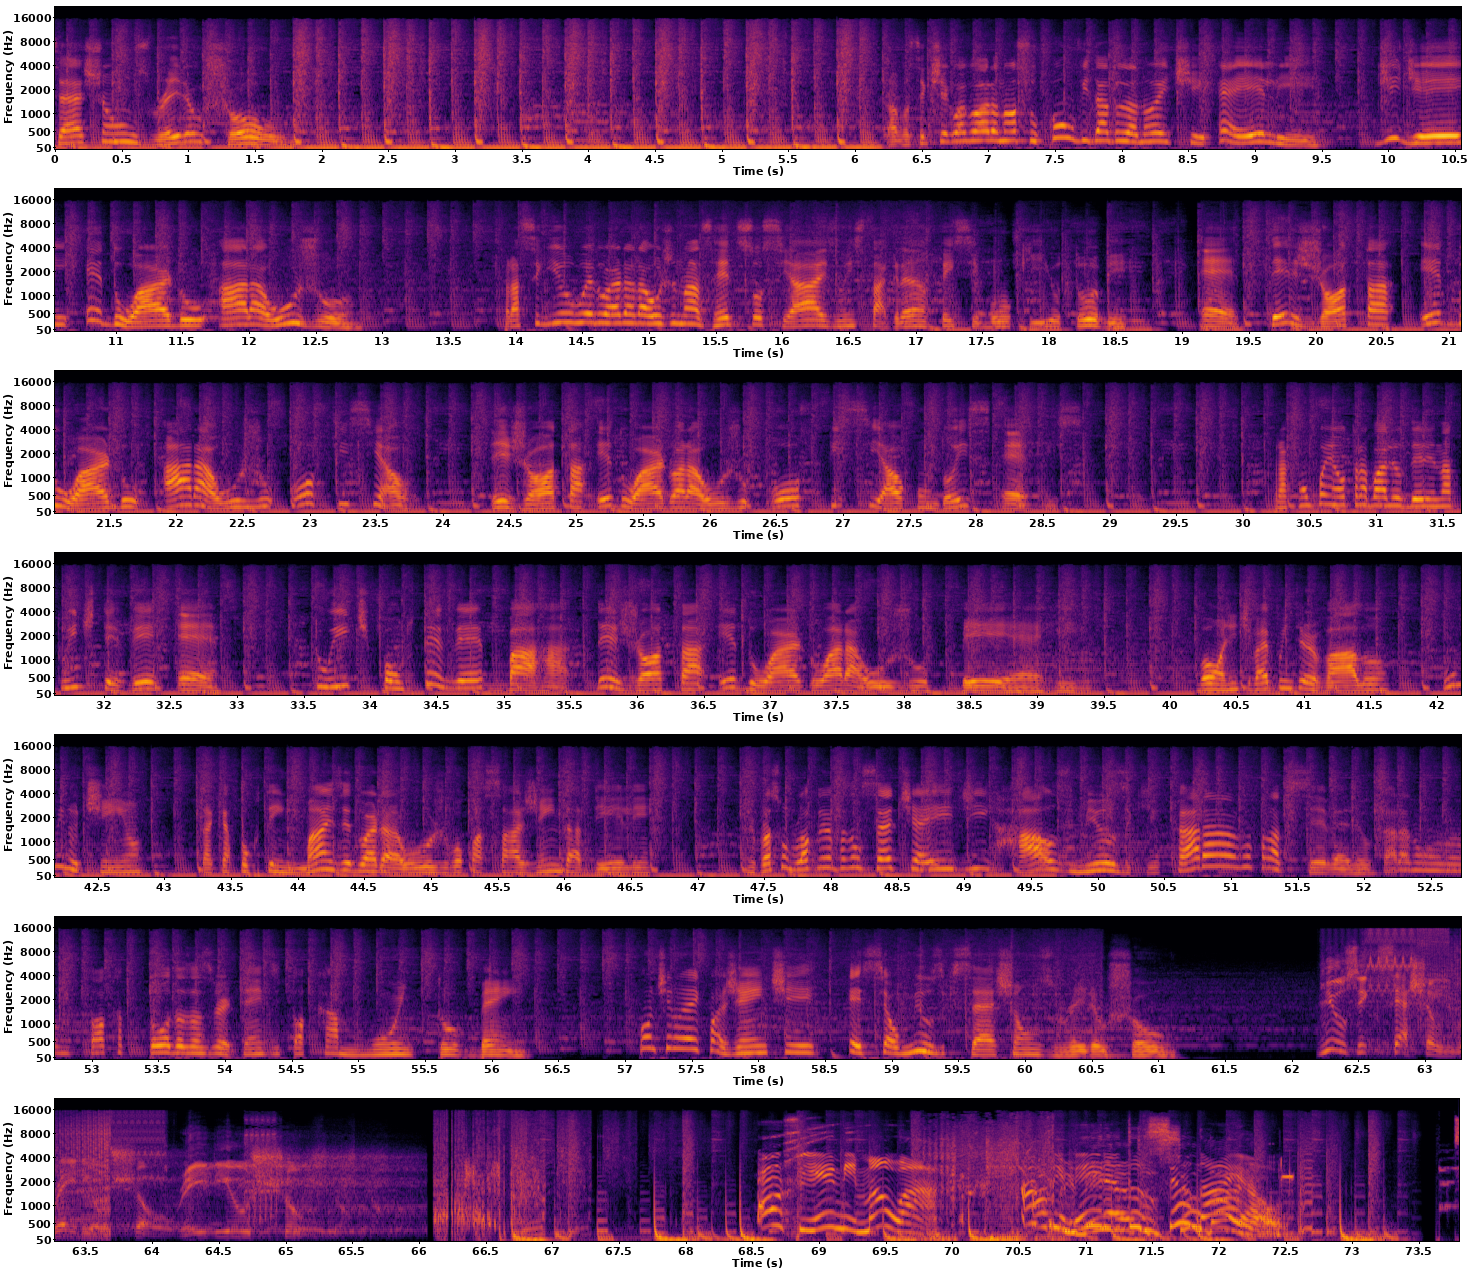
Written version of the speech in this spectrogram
Sessions Radio Show. Para você que chegou agora, o nosso convidado da noite é ele, DJ Eduardo Araújo. Para seguir o Eduardo Araújo nas redes sociais, no Instagram, Facebook e YouTube, é DJ Eduardo Araújo Oficial. DJ Eduardo Araújo Oficial com dois Fs. Para acompanhar o trabalho dele na Twitch TV é twitch.tv barra. Bom, a gente vai pro intervalo, um minutinho. Daqui a pouco tem mais Eduardo Araújo, vou passar a agenda dele. No próximo bloco ele vai fazer um set aí de house music. O cara, vou falar pra você, velho, o cara não, não toca todas as vertentes e toca muito bem. Continue aí com a gente, esse é o Music Sessions Radio Show. Music Session Radio Show. Radio Show. FM Mauá. A primeira do seu dial.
